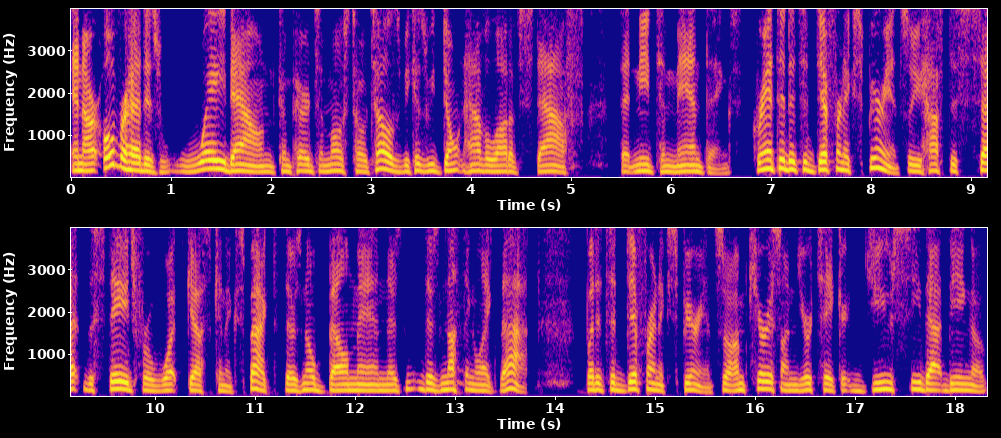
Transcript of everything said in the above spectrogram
And our overhead is way down compared to most hotels because we don't have a lot of staff that need to man things. Granted, it's a different experience. So you have to set the stage for what guests can expect. There's no bellman, there's there's nothing like that but it's a different experience. So I'm curious on your take. Uh, do you see that being a,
